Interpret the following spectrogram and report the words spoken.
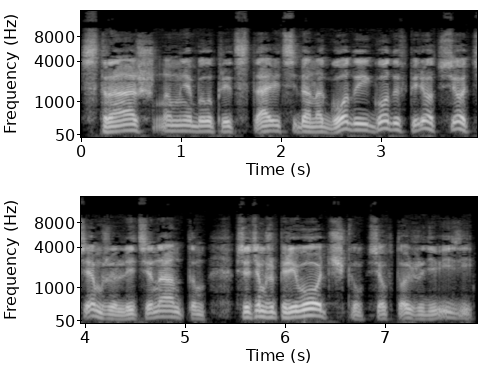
Страшно мне было представить себя на годы и годы вперед все тем же лейтенантом, все тем же переводчиком, все в той же дивизии.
